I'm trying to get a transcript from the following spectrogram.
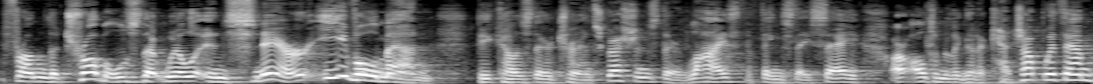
from the troubles that will ensnare evil men because their transgressions, their lies, the things they say are ultimately going to catch up with them.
